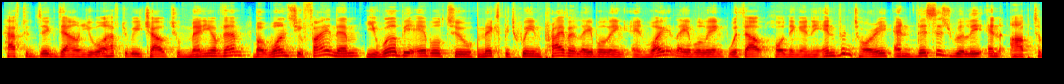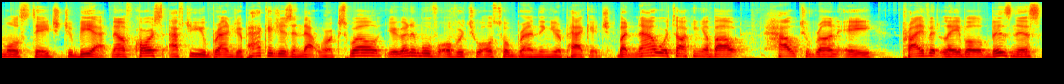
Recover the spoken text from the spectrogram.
have to dig down, you will have to reach out to many of them, but once you find them, you will be able to mix between private labeling and white labeling without holding any inventory. And this is really an optimal stage to be at. Now, of course, after you brand your packages and that works well, you're going to move over to also branding your package. But now we're talking about how to run a private label business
